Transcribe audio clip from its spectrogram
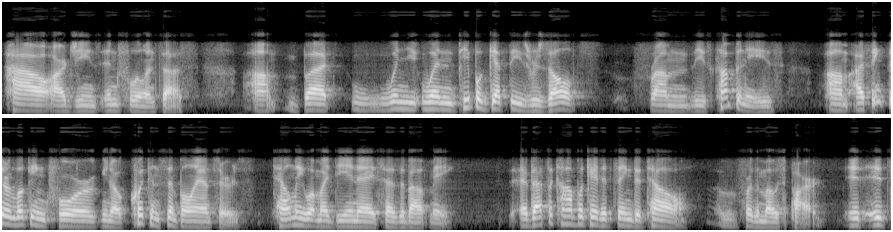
how our genes influence us. Um, but when you, when people get these results from these companies, um, I think they're looking for you know quick and simple answers. Tell me what my DNA says about me. That's a complicated thing to tell for the most part. It, it's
